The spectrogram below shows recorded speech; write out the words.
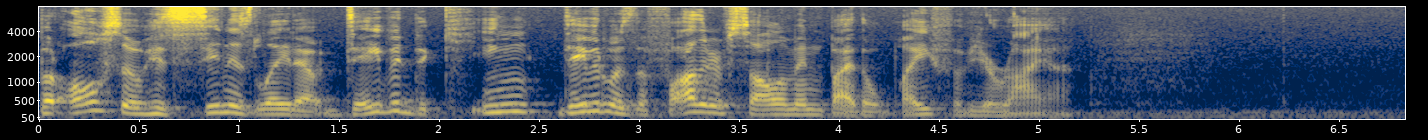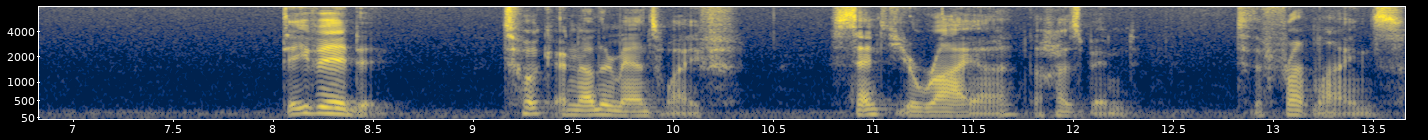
but also his sin is laid out. David the king, David was the father of Solomon by the wife of Uriah. David took another man's wife, sent Uriah, the husband, to the front lines,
